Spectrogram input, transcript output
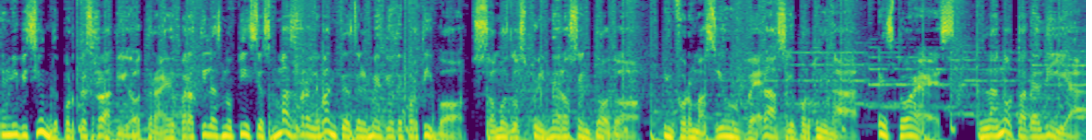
Univisión Deportes Radio trae para ti las noticias más relevantes del medio deportivo. Somos los primeros en todo. Información veraz y oportuna. Esto es La Nota del Día.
